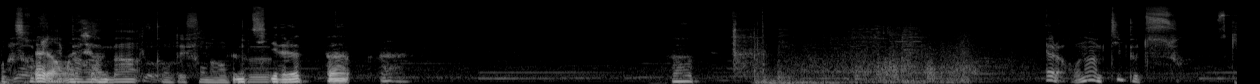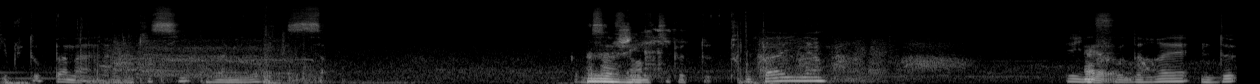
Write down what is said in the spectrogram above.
On va se replier Alors, on va par faire un- là-bas pour défendre un, Un peu. petit level up. Hop. Alors, on a un petit peu de sous, ce qui est plutôt pas mal. Donc ici, on va améliorer ça. Commencer Alors, faire un j'ai- petit peu de troupaille. Et il nous Alors. faudrait de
